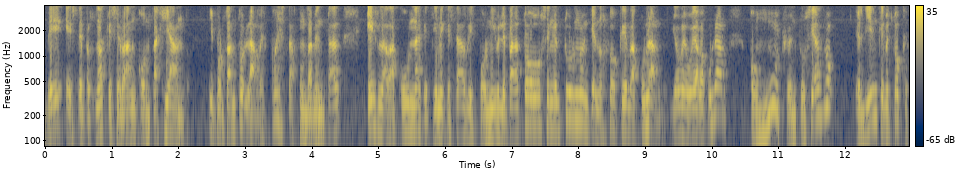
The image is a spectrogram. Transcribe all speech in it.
de este, personas que se van contagiando. Y por tanto, la respuesta fundamental es la vacuna que tiene que estar disponible para todos en el turno en que nos toque vacunar. Yo me voy a vacunar con mucho entusiasmo el día en que me toque.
